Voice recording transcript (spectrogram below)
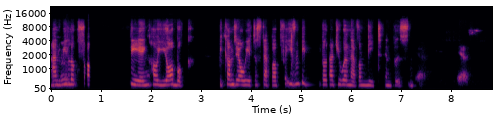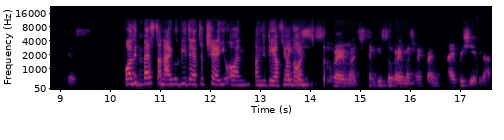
Mm-hmm. And we mm-hmm. look forward to seeing how your book becomes your way to step up for even people that you will never meet in person. Yeah. Yes. Yes. All the best, and I will be there to cheer you on on the day of your Thank launch. Thank you so very much. Thank you so very much, my friend. I appreciate that.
